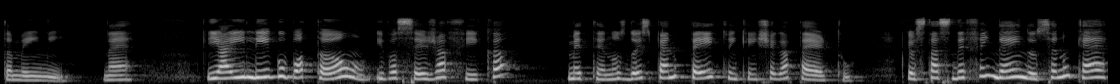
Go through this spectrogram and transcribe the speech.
também em mim, né? E aí liga o botão e você já fica metendo os dois pés no peito em quem chega perto. Porque você está se defendendo, você não quer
